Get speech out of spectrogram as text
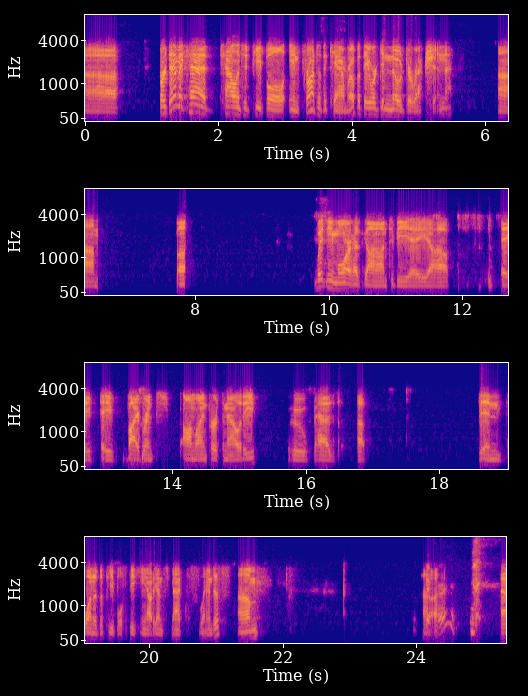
uh, Birdemic had talented people in front of the camera, but they were given no direction. Um, but Whitney Moore has gone on to be a uh, a a vibrant online personality who has uh, been one of the people speaking out against Max Landis. Um, uh.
